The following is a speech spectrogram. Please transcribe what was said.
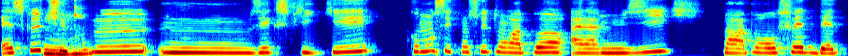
est-ce que tu mhm. peux nous expliquer comment s'est construit ton rapport à la musique par rapport au fait d'être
